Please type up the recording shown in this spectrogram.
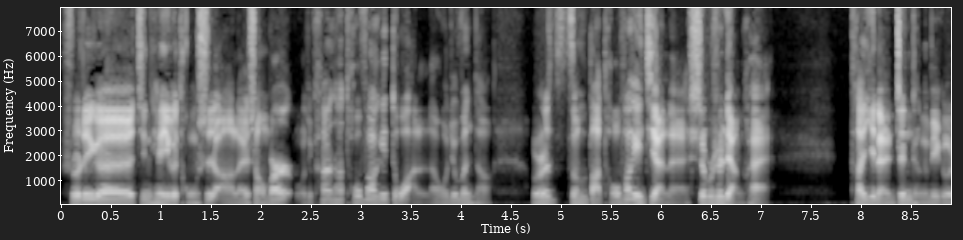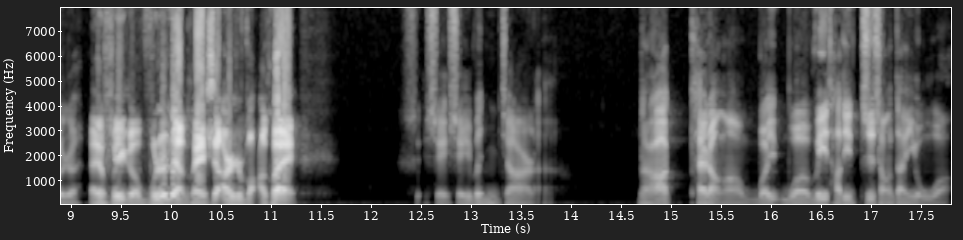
说这个今天一个同事啊来上班，我就看他头发给短了，我就问他，我说怎么把头发给剪了？是不是两块？他一脸真诚的跟我说：“哎，飞哥不是两块，是二十八块。”谁谁谁问你价了？那啥，台长啊，我我为他的智商担忧啊。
